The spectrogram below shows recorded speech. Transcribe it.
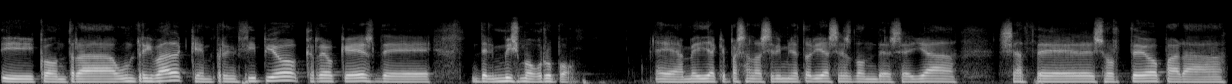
y contra un rival que en principio creo que es de, del mismo grupo. Eh, a medida que pasan las eliminatorias es donde se ya se hace el sorteo para,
